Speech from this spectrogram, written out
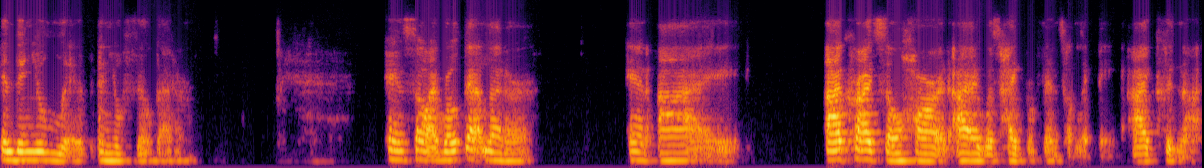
And then you'll live and you'll feel better. And so I wrote that letter and I I cried so hard I was hyperventilating. I could not.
